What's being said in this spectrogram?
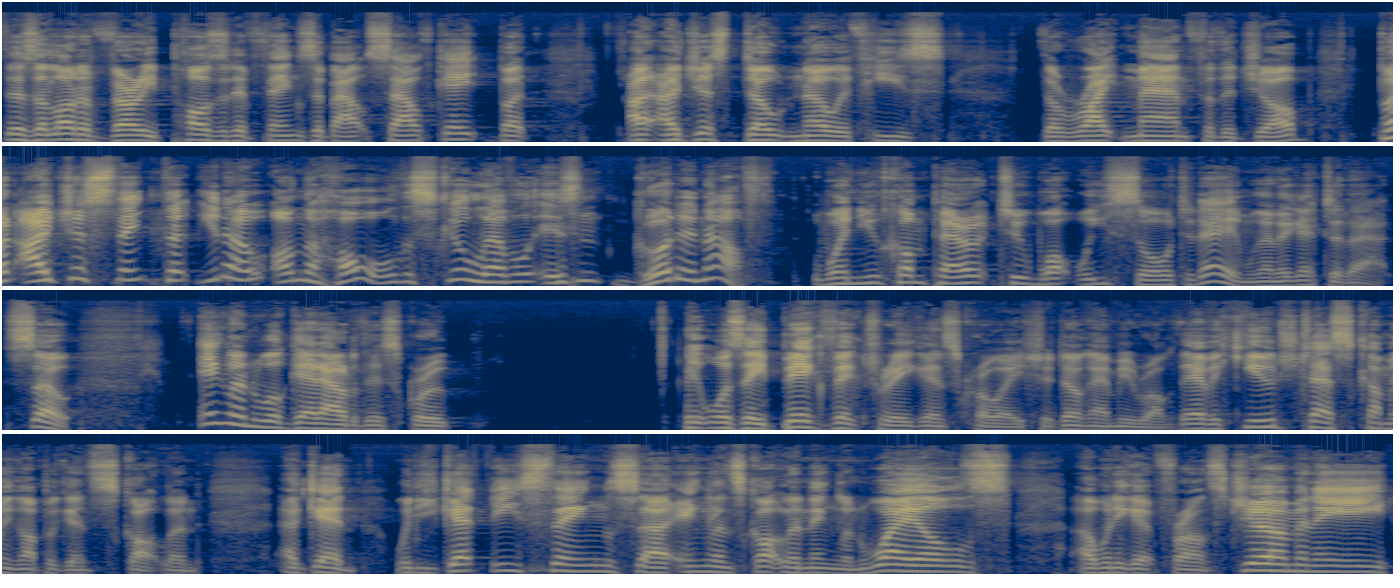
There's a lot of very positive things about Southgate, but I, I just don't know if he's the right man for the job. But I just think that you know, on the whole, the skill level isn't good enough when you compare it to what we saw today. We're going to get to that. So, England will get out of this group. It was a big victory against Croatia. Don't get me wrong. They have a huge test coming up against Scotland. Again, when you get these things, uh, England, Scotland, England, Wales, uh, when you get France, Germany,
